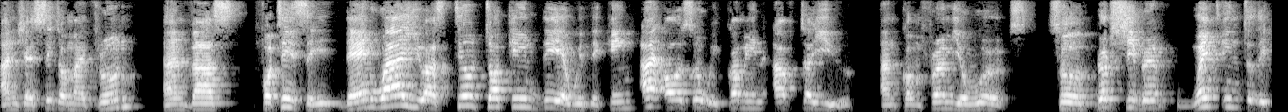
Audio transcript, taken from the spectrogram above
and shall sit on my throne? And verse 14 say, Then while you are still talking there with the king, I also will come in after you and confirm your words. So Bathsheba went into the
